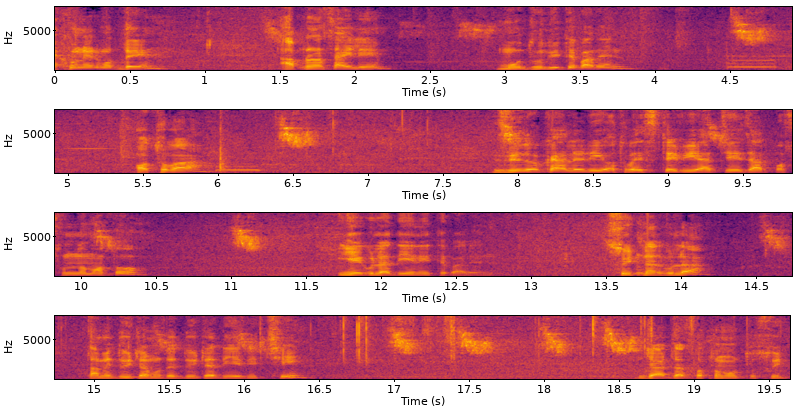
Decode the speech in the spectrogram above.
এখন এর মধ্যে আপনারা চাইলে মধু দিতে পারেন, অথবা জিরো ক্যালোরি অথবা স্টেভিয়া যে যার পছন্দ মতো, ইয়েগুলা দিয়ে নিতে পারেন। সুইটনারগুলা তা আমি দুইটার মধ্যে দুইটা দিয়ে দিচ্ছি। যার যার প্রথমত সুইট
